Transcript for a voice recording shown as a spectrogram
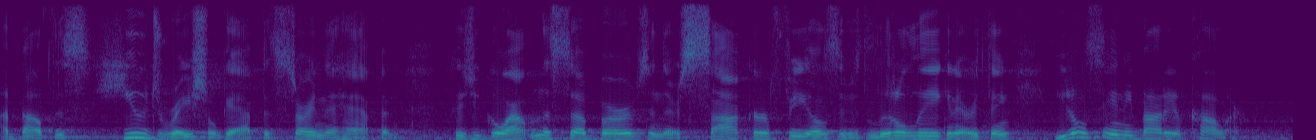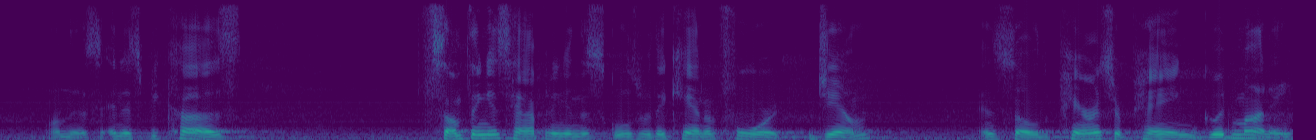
about this huge racial gap that's starting to happen. Because you go out in the suburbs and there's soccer fields, there's Little League and everything. You don't see anybody of color on this. And it's because something is happening in the schools where they can't afford gym. And so the parents are paying good money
